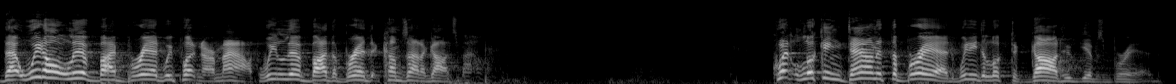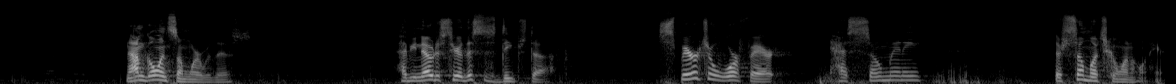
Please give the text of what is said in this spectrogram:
that we don't live by bread we put in our mouth, we live by the bread that comes out of God's mouth. Quit looking down at the bread. We need to look to God who gives bread. Now, I'm going somewhere with this. Have you noticed here? This is deep stuff. Spiritual warfare has so many, there's so much going on here.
